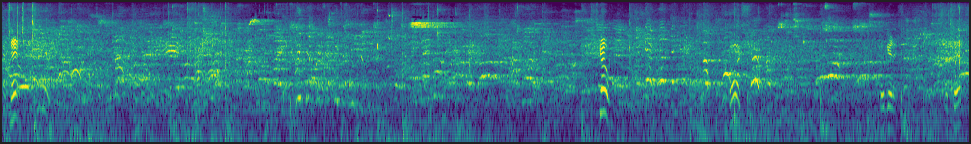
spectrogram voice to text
That's it. Let's go. Push. Go get it. That's it.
